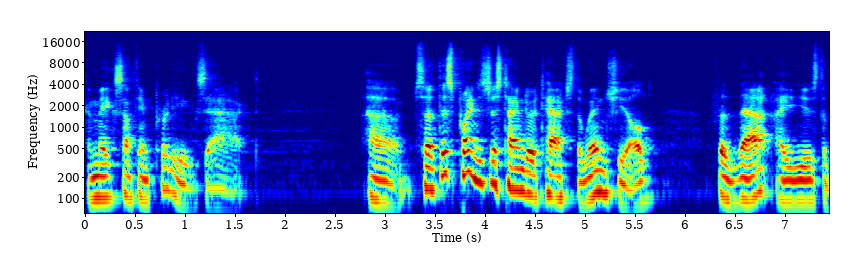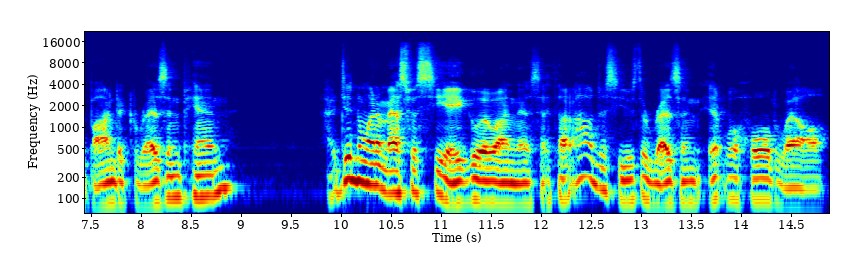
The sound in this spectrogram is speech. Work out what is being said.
and make something pretty exact. Uh, so at this point, it's just time to attach the windshield. For that, I used a Bondic resin pen. I didn't want to mess with CA glue on this. I thought oh, I'll just use the resin. It will hold well.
